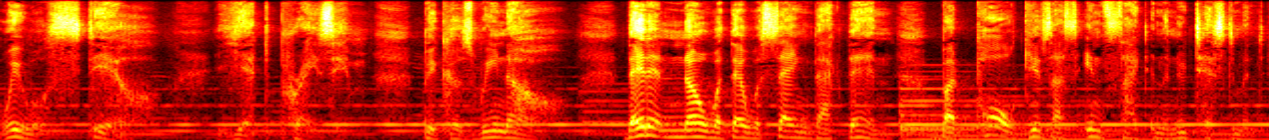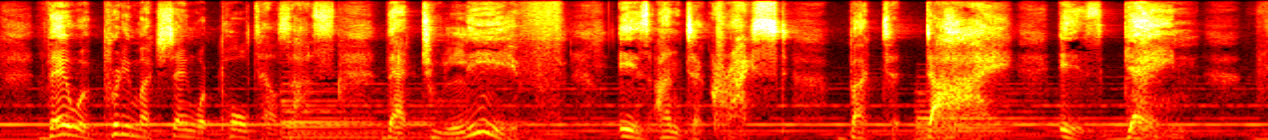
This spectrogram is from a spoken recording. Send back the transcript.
we will still yet praise him because we know they didn't know what they were saying back then, but Paul gives us insight in the New Testament. They were pretty much saying what Paul tells us that to live is unto Christ, but to die is gain.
